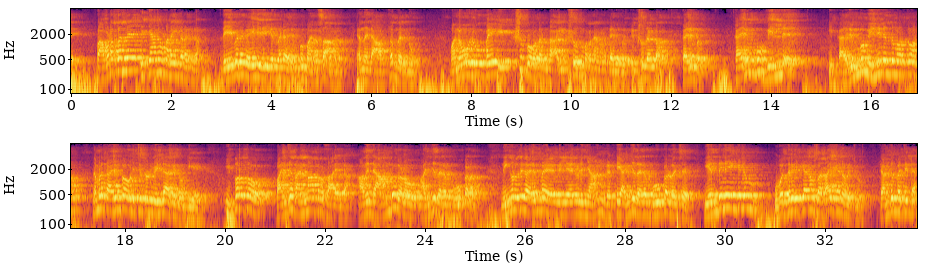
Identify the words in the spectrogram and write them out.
അപ്പൊ അവിടെ തന്നെ വിജ്ഞാനം അടയും കിടക്കുക. ദേവിയുടെ കയ്യിലിരിക്കുന്ന കരിമ്പ് മനസ്സാണ് എന്നതിന്റെ അർത്ഥം വരുന്നു. മനോരൂപേ ഇക്ഷു കോതണ്ട ഇക്ഷു എന്ന് പറഞ്ഞാണ് കരിമ്പ്. ഇക്ഷുദണ്ഡം കരിമ്പ്. കരിമ്പ് വില്ല്. ഈ കരിമ്പ് വില്ലിന് എന്ത് മഹത്വമാണ്? നമ്മൾ കരിമ്പ് ഒടിച്ചിട്ടൊരു വില്ലാക്കി നോക്കിയേ. ഇപ്പുറത്തോ പഞ്ചതന്മാത്ര സായക. അതിന്റെ അമ്പുകളോ അഞ്ചു തരം പൂക്കളാണ്. നിങ്ങളൊരു കരിമ്പ് വില്ലേനൊരു ഞാൻ കെട്ടി അഞ്ചു തരം പൂക്കൾ വെച്ച് എന്തിനെങ്കിലും ഉപദ്രവിക്കാനോ സഹായിക്കാനോ പറ്റുമോ? രണ്ടും പറ്റില്ല.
